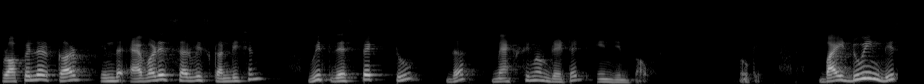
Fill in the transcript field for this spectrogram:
propeller curve in the average service condition with respect to the maximum rated engine power. Okay. By doing this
